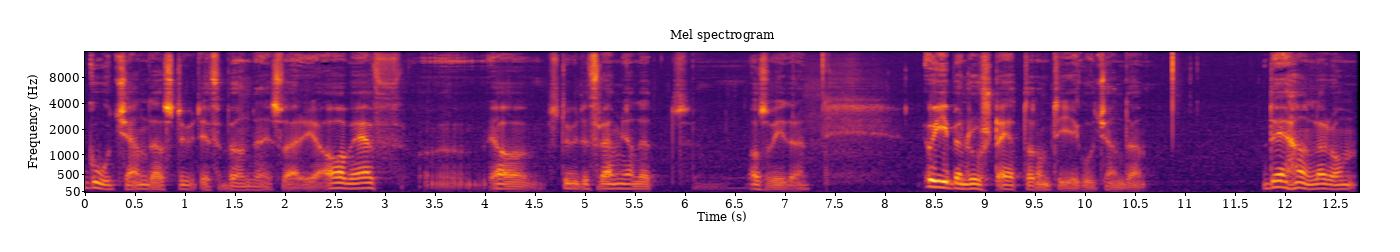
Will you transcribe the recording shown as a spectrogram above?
godkända studieförbunden i Sverige. ABF, eh, ja, Studiefrämjandet och så vidare. Och Ibn Rushd är ett av de tio godkända. Det handlar om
